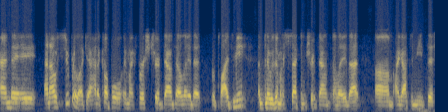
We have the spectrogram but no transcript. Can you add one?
and they and I was super lucky. I had a couple in my first trip down to LA that replied to me, and then it was in my second trip down to LA that um, I got to meet this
